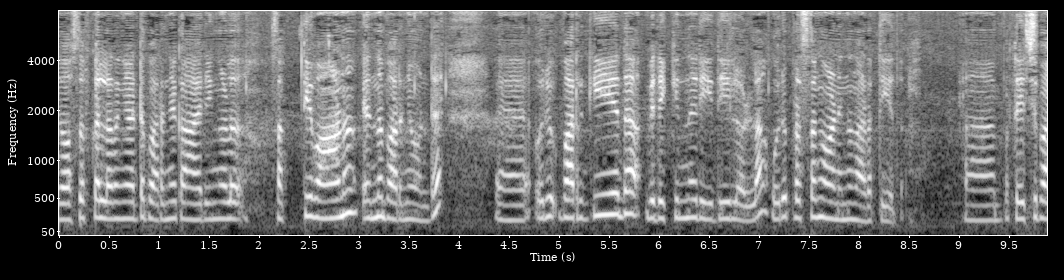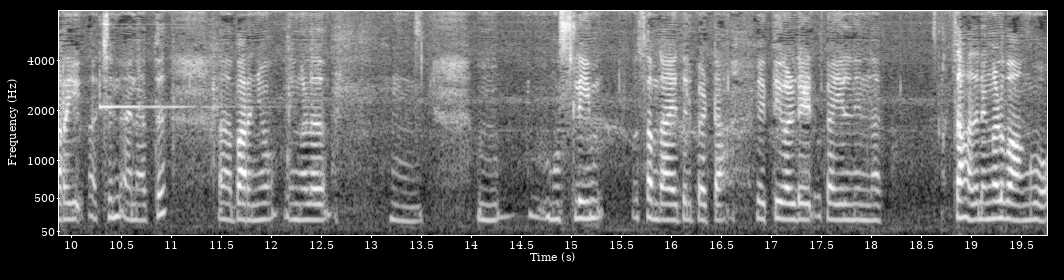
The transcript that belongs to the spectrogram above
ജോസഫ് കല്ലറങ്ങായിട്ട് പറഞ്ഞ കാര്യങ്ങൾ സത്യമാണ് എന്ന് പറഞ്ഞുകൊണ്ട് ഒരു വർഗീയത വിതയ്ക്കുന്ന രീതിയിലുള്ള ഒരു പ്രസംഗമാണ് ഇന്ന് നടത്തിയത് പ്രത്യേകിച്ച് പറയും അച്ഛൻ അതിനകത്ത് പറഞ്ഞു നിങ്ങൾ മുസ്ലിം സമുദായത്തിൽപ്പെട്ട വ്യക്തികളുടെ കയ്യിൽ നിന്ന് സാധനങ്ങൾ വാങ്ങുവോ?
